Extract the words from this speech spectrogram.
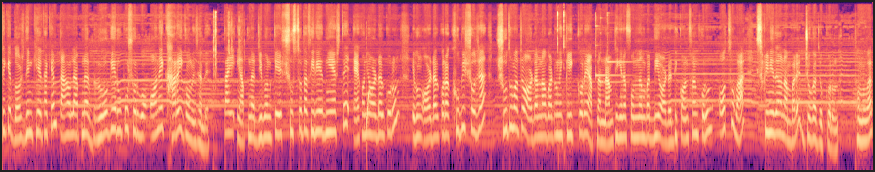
থেকে দশ দিন খেয়ে থাকেন, তাহলে আপনার রোগের উপসর্গ অনেক হারেই কমে যাবে। তাই আপনার জীবনকে সুস্থতা ফিরিয়ে নিয়ে আসতে এখনই অর্ডার করুন এবং অর্ডার করা খুবই সোজা। শুধুমাত্র অর্ডার নাও বাটনে ক্লিক করে আপনার নাম, ঠিকানা ফোন নাম্বার দিয়ে অর্ডারটি কনফার্ম করুন অথবা স্ক্রিনে দেওয়া নাম্বারে যোগাযোগ করুন। ধন্যবাদ,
